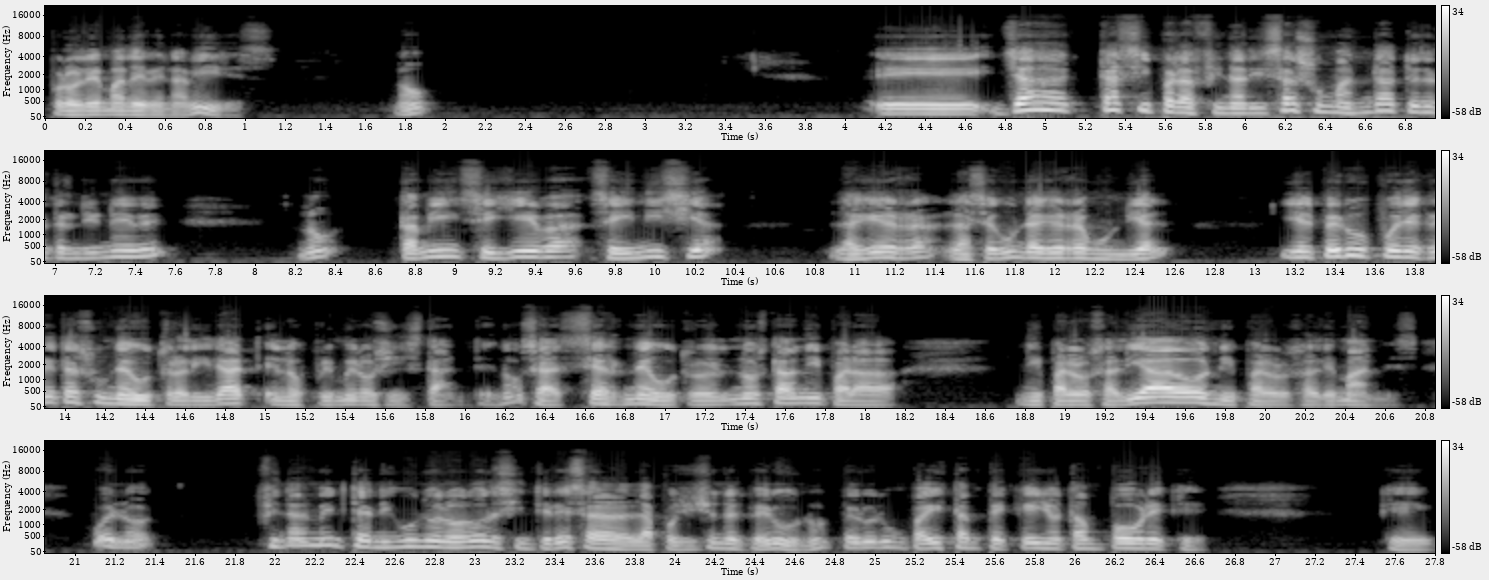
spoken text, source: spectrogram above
problema de Benavides, ¿no? Eh, ya casi para finalizar su mandato en el 39, ¿no? También se lleva, se inicia la guerra, la Segunda Guerra Mundial, y el Perú puede decretar su neutralidad en los primeros instantes, ¿no? O sea, ser neutro, no estaba ni para, ni para los aliados ni para los alemanes. Bueno, finalmente a ninguno de los dos les interesa la posición del Perú, ¿no? Perú era un país tan pequeño, tan pobre que, que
